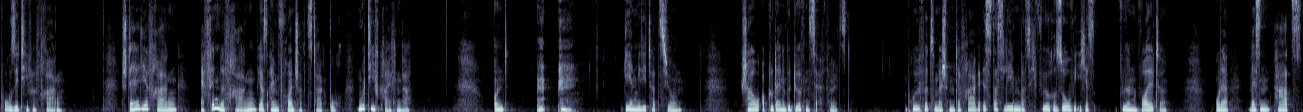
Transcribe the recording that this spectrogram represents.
positive Fragen. Stell dir Fragen, erfinde Fragen wie aus einem Freundschaftstagebuch, nur tiefgreifender. Und geh in Meditation. Schau, ob du deine Bedürfnisse erfüllst prüfe zum Beispiel mit der Frage, ist das Leben, was ich führe, so, wie ich es führen wollte? Oder wessen Parts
